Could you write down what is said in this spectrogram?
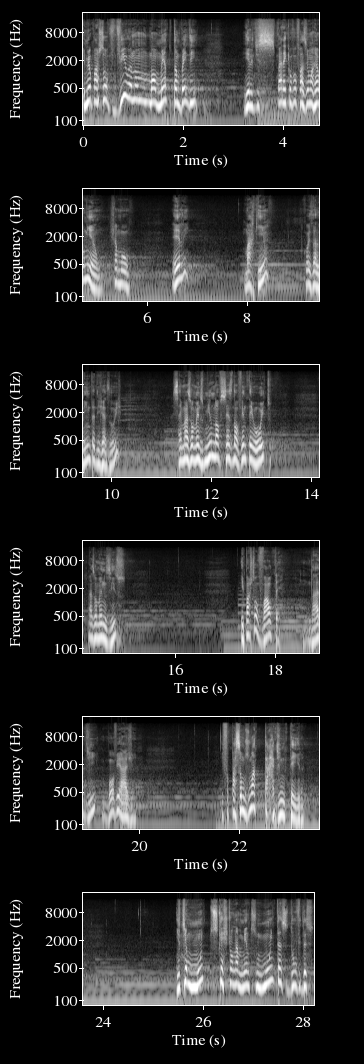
E meu pastor viu eu num momento também de. E ele disse: Espera aí que eu vou fazer uma reunião. Chamou ele, Marquinho, coisa linda de Jesus. Isso aí mais ou menos 1998. Mais ou menos isso. E pastor Walter, lá de Boa Viagem. E passamos uma tarde inteira eu tinha muitos questionamentos, muitas dúvidas.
